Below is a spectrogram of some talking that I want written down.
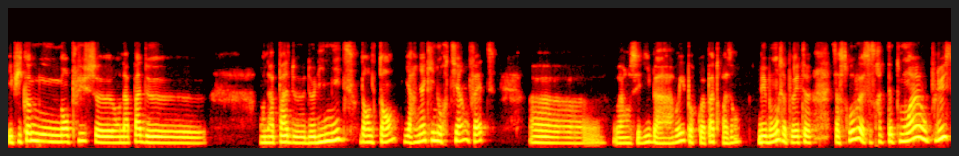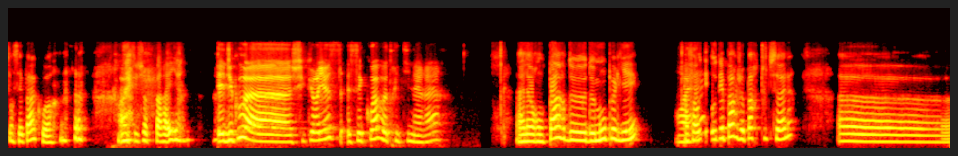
Et puis comme en plus on n'a pas de, on n'a pas de, limite dans le temps, il n'y a rien qui nous retient en fait. on s'est dit bah oui, pourquoi pas trois ans. Mais bon, ça peut être, ça se trouve, ça sera peut-être moins ou plus, on ne sait pas quoi. C'est toujours pareil. Et du coup, euh, je suis curieuse, c'est quoi votre itinéraire? Alors, on part de, Montpellier. Enfin, au, départ, je pars toute seule. Euh,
